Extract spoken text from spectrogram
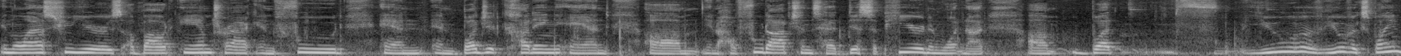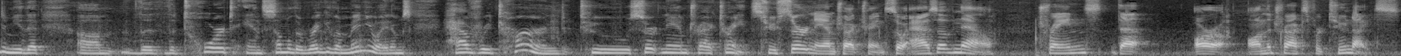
in the last few years about Amtrak and food and and budget cutting and um, you know how food options had disappeared and whatnot. Um, but you have you have explained to me that um, the the torte and some of the regular menu items have returned to certain Amtrak trains. to certain Amtrak trains. So as of now, trains that are on the tracks for two nights.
